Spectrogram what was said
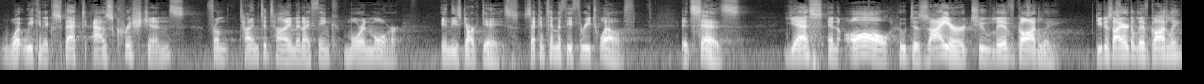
what we can expect as Christians from time to time, and I think more and more in these dark days. 2 Timothy 3:12 it says Yes, and all who desire to live godly. Do you desire to live godly?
